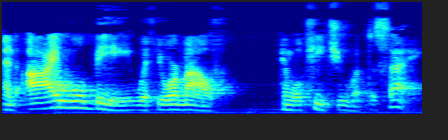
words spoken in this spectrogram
and I will be with your mouth and will teach you what to say.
